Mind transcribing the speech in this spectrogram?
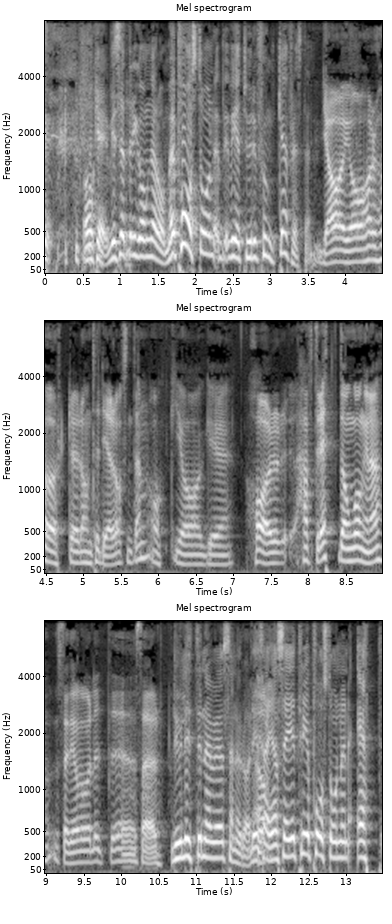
Okej, vi sätter igång här då. Med påstående, vet du hur det funkar förresten? Ja, jag har hört eh, de tidigare avsnitten och jag eh, har haft rätt de gångerna. Så jag var lite eh, så här... Du är lite nervös här nu då. Det är Ja. så här, jag säger tre påståenden, ett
